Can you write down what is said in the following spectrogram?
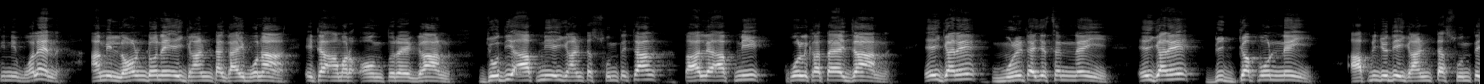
তিনি বলেন আমি লন্ডনে এই গানটা গাইবো না, এটা আমার অন্তরের গান। যদি আপনি এই গানটা শুনতে চান, তাহলে আপনি কলকাতায় যান। এই গানে মনিটাইজেশন নেই, এই গানে বিজ্ঞাপন নেই। আপনি যদি এই গানটা শুনতে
